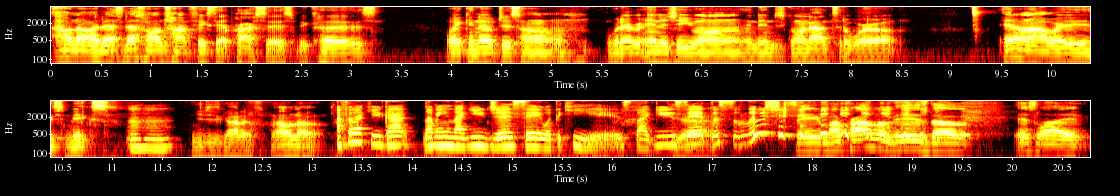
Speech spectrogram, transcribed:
I don't know. That's that's why I'm trying to fix that process because waking up just on whatever energy you on and then just going out into the world it don't always mix. Mm-hmm. You just gotta. I don't know. I feel like you got. I mean, like you just said what the key is. Like you yeah. said the solution. See, my problem is though, it's like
